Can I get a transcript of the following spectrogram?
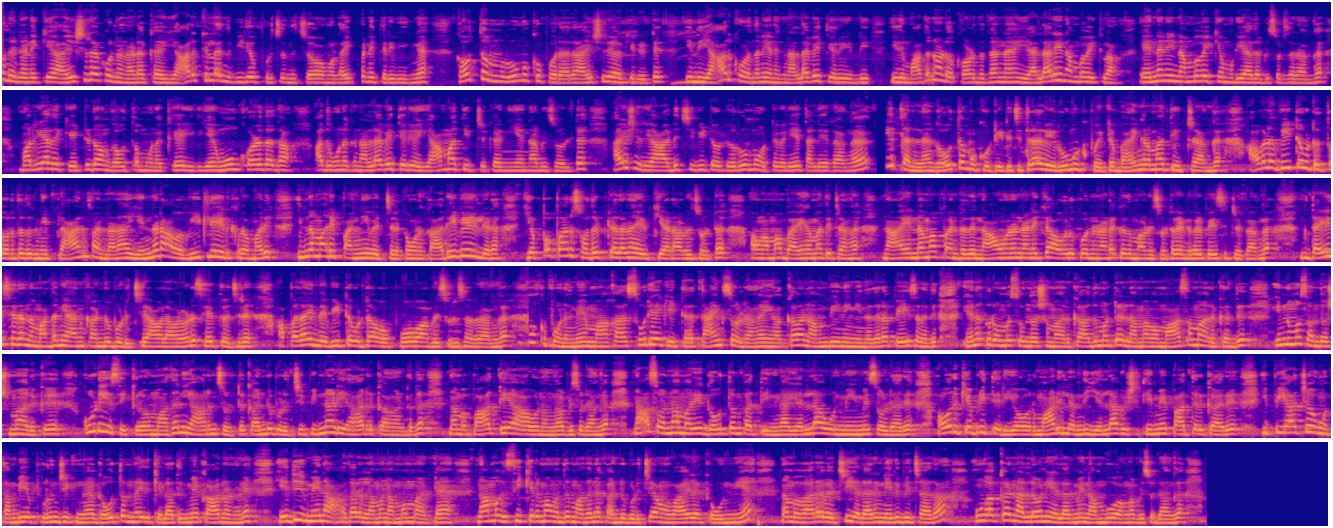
ஒன்று நினைக்க ஐஸ்வர்யாவுக்கு ஒன்று நடக்க. யாருக்கெல்லாம் இந்த வீடியோ பிடிச்சிருந்துச்சோ அவங்க லைக் பண்ணி தெரிவிங்க. கௌதம் ரூமுக்கு போகிறாரு ஐஸ்வர்யா கேட்டுட்டு இது யார் குழந்தைன்னு எனக்கு நல்லாவே தெரியும்டி இது மதனோட குழந்தை தானே. எல்லாரையும் நம்ப வைக்கலாம். என்ன நீ நம்ப வைக்க முடியாது அப்படின்னு சொல்கிறாங்க மரியாதை கேட்டுடும் கௌதம் உனக்கு. இது என் உன் குழந்தை தான். அது உனக்கு நல்லாவே தெரியும். ஏமாத்திட்டு இருக்க நீ என்ன? அப்படின்னு சொல்லிட்டு ஐஸ்வர்யா அடித்து வீட்டை விட்டு ரூமை விட்டு வெளியே தள்ளிடுறாங்க. தள்ளின கௌதமை கூட்டிட்டு சித்ராவை ரூமுக்கு போயிட்டு பயங்கரமாக திட்டுறாங்க. அவளை வீட்டை விட்டு துரத்துறதுக்கு நீ பிளான் பண்ணுறனா என்னடா அவள் வீட்லேயே இருக்கிற மாதிரி இந்த மாதிரி பண்ணி வச்சிருக்க? உனக்கு அறிவே இல்லைடா. எப்போ பாரு சொதப்பிட்டே தானே இருக்கியாடா அப்படின்னு சொல்லிட்டு அவங்க அம்மா பயங்கரமாக திட்டுறாங்க. நான் என்னம்மா பண்ணுறது நான் ஒன்று நினைக்க அவளுக்கு ஒன்று நடக்குதுமா அப்படின்னு சொல்லிட்டு ரெண்டு பேரும் பேசிகிட்டு இருக்காங்க. தயவுசெய்து அந்த மதன் யான்னு கண்டுபிடிச்சி அவளை அவளோட சேர்த்து வச்சுட்டு அப்போ தான் இந்த வீட்டை விட்டு அவள் போவா அப்படின்னு சொல்லி சொல்கிறாங்க மூக்கு போனதுமே மகா சூர்யா கிட்ட தேங்க்ஸ் சொல்கிறாங்க எங்கள் அக்காவை நம்பி நீங்கள் இந்த தடவை பேசுனது எனக்கு ரொம்ப சந்தோஷமாக இருக்குது அது மட்டும் இல்லாமல் அவன் மாசமாக இருக்கிறது இன்னமும் சந்தோஷமாக இருக்குது கூடிய சீக்கிரம் மதன் யாருன்னு சொல்லிட்டு கண்டுபிடிச்சி பின்னாடி யார் இருக்காங்கன்றதை நம்ம பார்த்தே ஆகணுங்க அப்படி சொல்கிறாங்க நான் சொன்ன மாதிரியே கௌதம் பார்த்தீங்கன்னா எல்லா உண்மையுமே சொல்கிறாரு அவருக்கு எப்படி தெரியும்? அவர் மாடியிலேருந்து எல்லா விஷயத்தையுமே பார்த்துருக்காரு. இப்போயாச்சும் உங்கள் தம்பியை புரிஞ்சுக்குங்க. கௌதம் தான் இதுக்கு எல்லாத்துக்குமே காரணம்னு. எதுவுமே நான் ஆதாரம் இல்லாமல் நம்ப மாட்டேன். நமக்கு சீக்கிரமாக வந்து மதனை கண்டுபிடிச்சி அவன் வாயில் இருக்க உண்மையை நம்ம வர வச்சு எல்லோரும் நிரூபித்தாதான் உங்கள் அக்கா நல்லவன் எல்லாருமே நம்புவாங்க அப்படின்னு சொல்கிறாங்க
